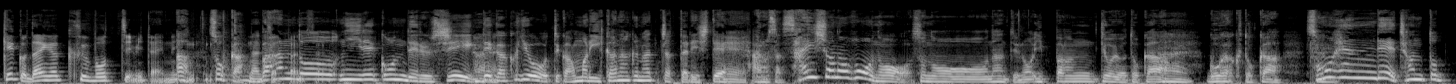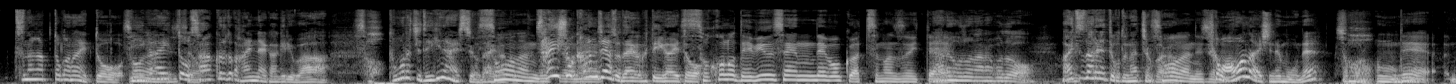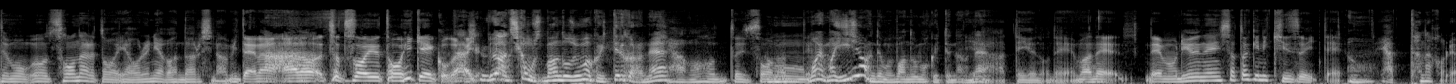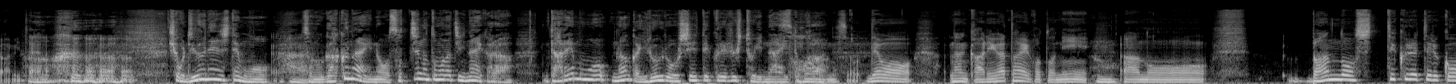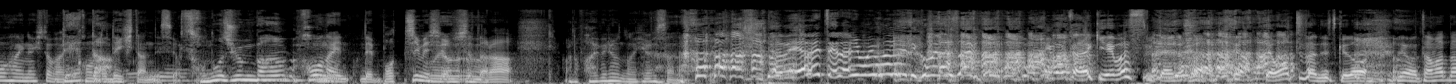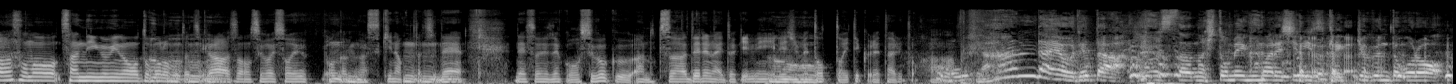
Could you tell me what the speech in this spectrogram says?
結構大学ぼっちみたいにあ、そうか。バンドに入れ込んでるし、で、学業っていうかあんまり行かなくなっちゃったりして、あのさ、最初の方の、その、なんていうの、一般教養とか、語学とか、その辺でちゃんと繋がっとかないと、意外とサークルとか入んない限りは、友達できないですよ、大学。そうなんですよ、ね、最初感じなんですよ、大学って意外と。そこのデビュー戦で僕はつまずいて。なるほど、なるほど。あいつ誰ってことになっちゃうから。そうなんですよしかも合わないしね、もうね。そう。んん、で、でも、もうそうなると、いや、俺にはバンドあるしな、みたいな、あの、ちょっとそういう逃避傾向が入って。いや、しかもバンドうまくいってるからね。いや、もう本当にそうなって。まあ、まあいいじゃん、でもバンドうまくいってんならね。いやっていうので、まあね、でも留年した時に気づいて、やったな、これは、みたいな。しかも留年しても、はい、その学内のそっちの友達いないから、誰もなんかいろいろ教えてくれる人いないとか。そうなんですよ。でも、なんかありがたいことに、うん、あのバンドを知ってくれてる後輩の人が今度できたんですよ。その順番？校内でぼっち飯をしてたら、あの、ファイブリオンドのヒロシさんです って。やめやめて何も言わないでごめんなさいみたいな。今から消えますみたいな。って思ってたんですけど、でもたまたまその3人組の男の子たちが、そのすごいそういう音楽が好きな子たちで、で、それでこう、すごくあのツアー出れない時にレジュメ取っといてくれたりとか。なんだよ、出たヒロシさんの人恵まれシリーズ結局のところ。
